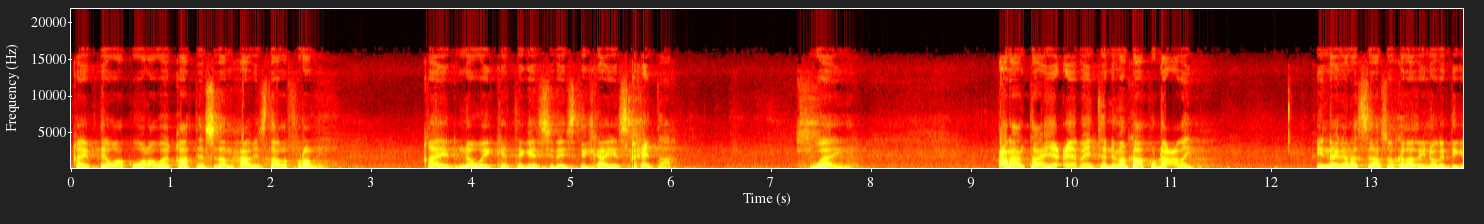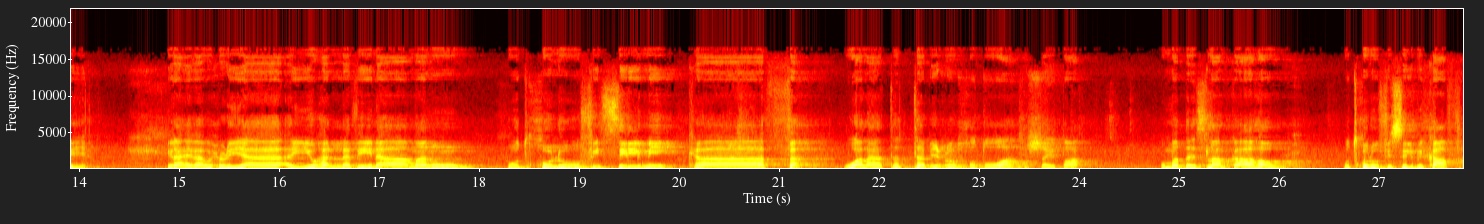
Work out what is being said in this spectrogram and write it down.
Qayb dee waa kuwana way qaateen sida maxaabiistaa la furanaya qaybna way ka tegeen sida istilkaa iyo isqixinta ah. Waaya canaantaa iyo ceebaynta nimankaa ku dhacday innagana sidaasoo kalea laynooga digaya. Ilaahay baa wuxuu uhi yaa ayuha aladiina aamanuu udkhuluu fi silmi kaaffa walaa tattabicuu khutuwaati shaytaan. Ummadda islaamka ahow udkhuluu fi silmi kaafa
